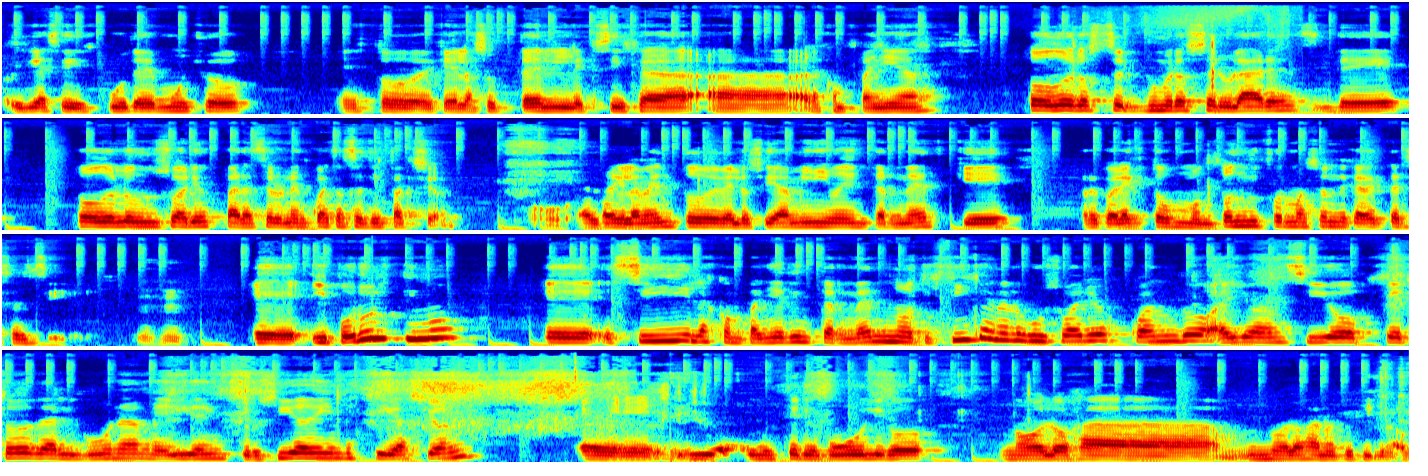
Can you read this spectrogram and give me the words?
Hoy día se discute mucho esto de que la Subtel le exija a, las compañías todos los números celulares de todos los usuarios para hacer una encuesta de satisfacción. O el reglamento de velocidad mínima de Internet que recolecta un montón de información de carácter sensible. Eh, y por último, eh, si las compañías de Internet notifican a los usuarios cuando ellos han sido objeto de alguna medida intrusiva de investigación. Eh, y el Ministerio Público no los ha, no los ha notificado.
